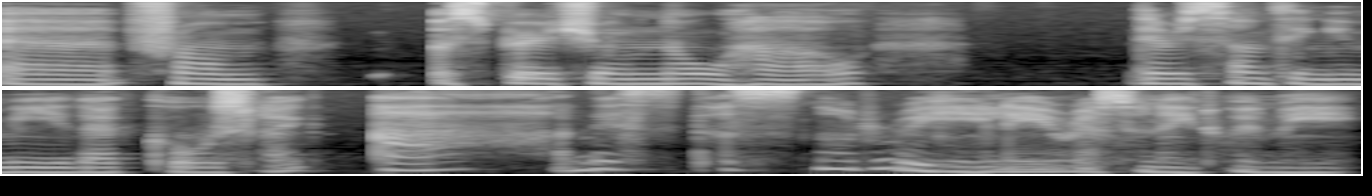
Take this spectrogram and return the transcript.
uh, from a spiritual know-how there is something in me that goes like ah this does not really resonate with me.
